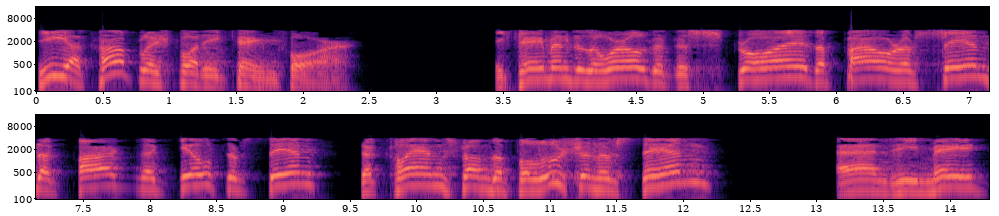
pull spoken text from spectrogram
He accomplished what he came for. He came into the world to destroy the power of sin, to pardon the guilt of sin, to cleanse from the pollution of sin, and he made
